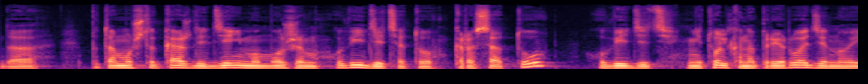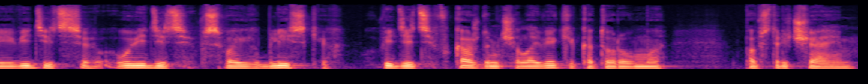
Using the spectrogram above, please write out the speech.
да, потому что каждый день мы можем увидеть эту красоту, увидеть не только на природе, но и видеть, увидеть в своих близких, увидеть в каждом человеке, которого мы повстречаем.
